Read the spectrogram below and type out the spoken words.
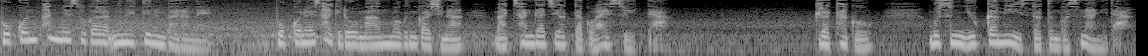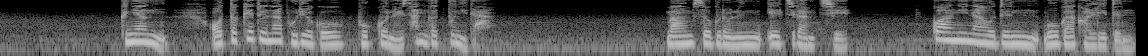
복권 판매소가 눈에 띄는 바람에 복권을 사기로 마음먹은 것이나 마찬가지였다고 할 수 있다. 그렇다고 무슨 육감이 있었던 것은 아니다. 그냥 어떻게 되나 보려고 복권을 산 것 뿐이다. 마음속으로는 일찌감치 꽝이 나오든 뭐가 걸리든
